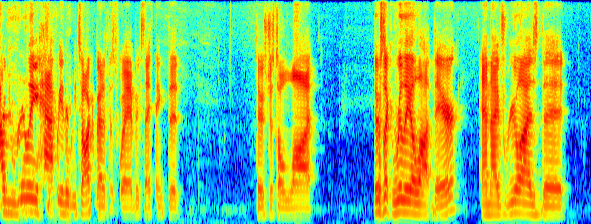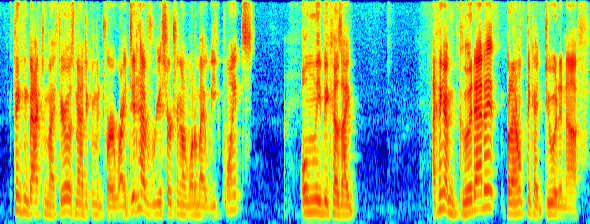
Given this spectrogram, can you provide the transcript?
I'm really happy that we talked about it this way because i think that there's just a lot there's like really a lot there and i've realized that thinking back to my fearless magic inventory where i did have researching on one of my weak points only because i i think i'm good at it but i don't think i do it enough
